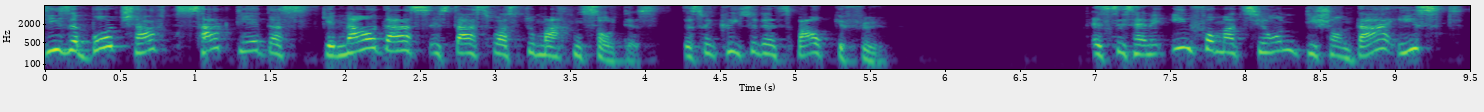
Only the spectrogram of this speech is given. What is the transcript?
Diese Botschaft sagt dir, dass genau das ist das, was du machen solltest. Deswegen kriegst du das Bauchgefühl. Es ist eine Information, die schon da ist,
